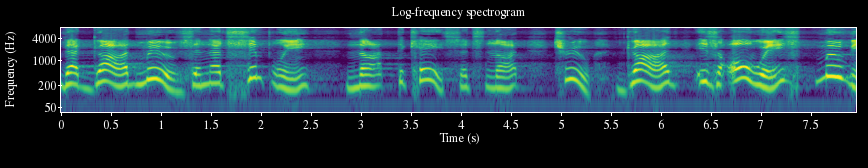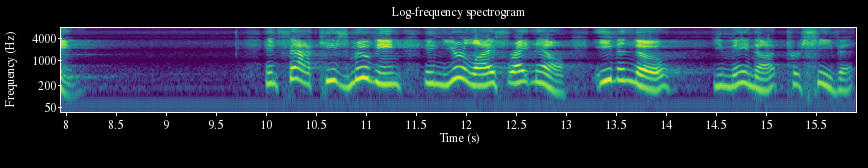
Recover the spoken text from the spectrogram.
that God moves. And that's simply not the case. It's not true. God is always moving. In fact, He's moving in your life right now, even though you may not perceive it.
